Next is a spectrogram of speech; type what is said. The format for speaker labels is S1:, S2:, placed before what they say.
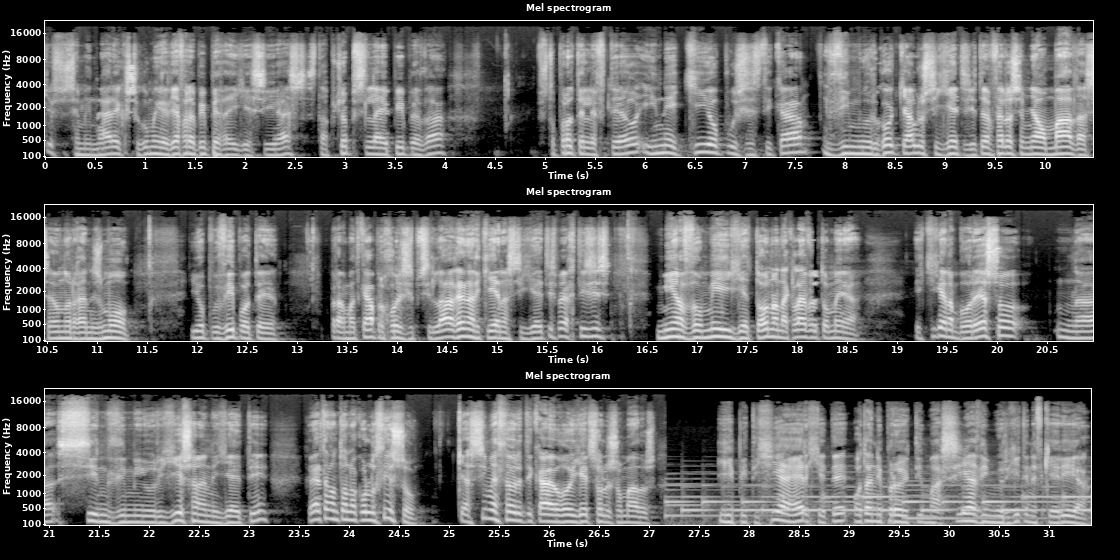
S1: Και στο σεμινάριο εξηγούμε για διάφορα επίπεδα ηγεσίας. Στα πιο ψηλά επίπεδα, στο πρώτο τελευταίο, είναι εκεί όπου ουσιαστικά δημιουργώ και άλλους ηγέτες. Γιατί αν θέλω σε μια ομάδα, σε έναν οργανισμό ή οπουδήποτε πραγματικά προχωρήσει ψηλά, δεν αρκεί ένας ηγέτης. Πρέπει να χτίσει μια δομή ηγετών, ανακλάβει τομέα. Εκεί για να μπορέσω να συνδημιουργήσω έναν ηγέτη, χρειάζεται να τον ακολουθήσω. Και ας είμαι θεωρητικά εγώ ηγέτης όλης της ομάδα. Η επιτυχία έρχεται όταν η προετοιμασία δημιουργεί την ευκαιρία.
